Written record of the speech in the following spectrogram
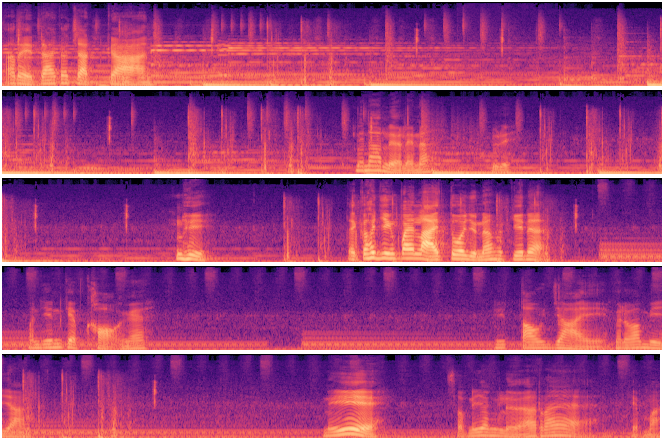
ถ้าเรทได้ก็จัดการ ไม่น่าเหลือเลยนะ ดูดิ นี่ แต่ก็ยิงไปหลายตัวอยู่นะเมื่อกี้เนี่ย มันยืนเก็บของไง นี่เตาใหญ่ ไม่รู้ว่ามียัง นี่ศพนี้ยังเหลือแร่ เก็บมา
